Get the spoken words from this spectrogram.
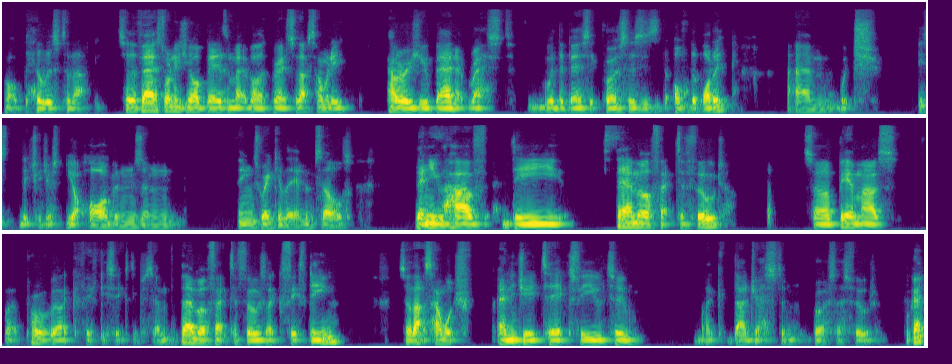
four pillars to that. So the first one is your basal metabolic rate. So that's how many calories you burn at rest with the basic processes of the body, um, which is literally just your organs and things regulating themselves. Then you have the thermo effect of food. So BMR's like probably like 50, 60%. Thermo effect of food is like 15. So that's how much energy it takes for you to like digest and process food. Okay.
